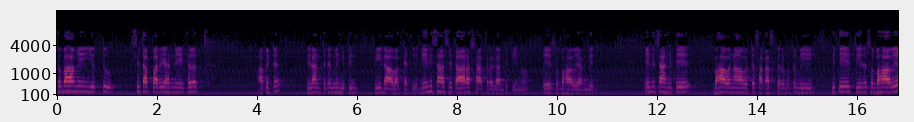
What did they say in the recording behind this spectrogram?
ස්වභාමයෙන් යුත්තු සිතක් පරිහරණය කරත් අපිට නිරන්තරම හිතින් පීඩාවක් ඇතුවේ. ඒ නිසා සිත ආරශ්ා කරගණ්ඩ කියනවා. ඒ ස්වභාවයන්ගෙන්. ඒ නිසා හිතේ භාවනාවට සකස් කරමට මේ හිතේ තියෙන ස්වභාවය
